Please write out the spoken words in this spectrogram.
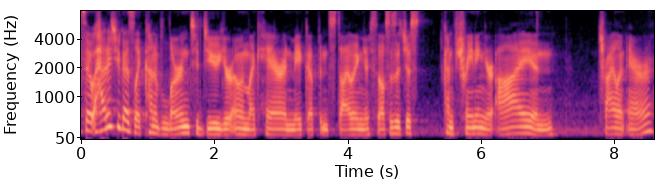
So, how did you guys like kind of learn to do your own like hair and makeup and styling yourselves? Is it just kind of training your eye and trial and error?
